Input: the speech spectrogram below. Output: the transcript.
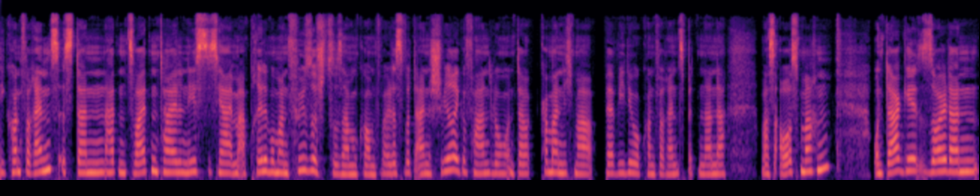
Die Konferenz ist dann, hat einen zweiten Teil nächstes Jahr im April, wo man physisch zusammenkommt, weil das wird eine schwierige Verhandlung und da kann man nicht mal per Videokonferenz miteinander was ausmachen. Und da soll dann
